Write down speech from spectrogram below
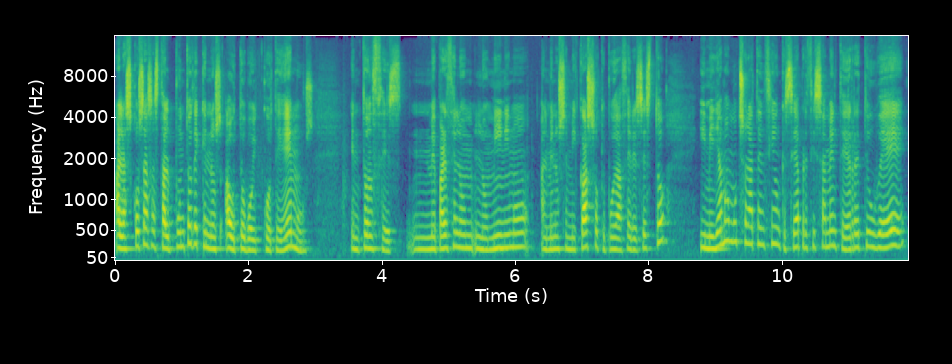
a las cosas hasta el punto de que nos autoboicoteemos. Entonces, me parece lo, mínimo, al menos en mi caso, que puedo hacer es esto, y me llama mucho la atención que sea precisamente RTVE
